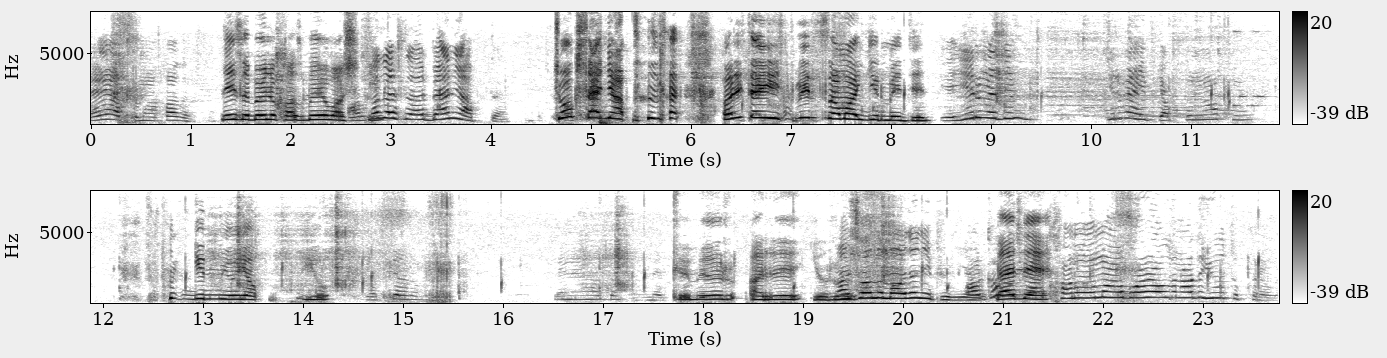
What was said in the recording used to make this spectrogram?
Ben yaptım arkadaşlar. Neyse böyle kazmaya başlayayım. Arkadaşlar ben yaptım. Çok sen yaptın. Sen haritaya hiçbir zaman girmedin. Ya girmedim. Girmeyip yaptım ne yapayım? Girmiyor yapmıyor. Yapıyorum. Kömür Ben arıyorum. şu anda maden yapıyorum ya. Arkadaşlar Ben de. kanalıma abone olun hadi YouTube kralı.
